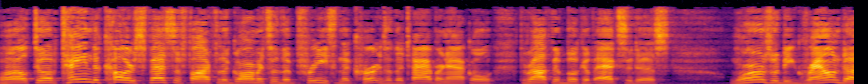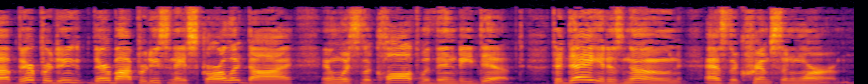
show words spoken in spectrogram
Well, to obtain the color specified for the garments of the priests and the curtains of the tabernacle throughout the book of Exodus, worms would be ground up, thereby producing a scarlet dye in which the cloth would then be dipped. Today it is known as the crimson worm.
